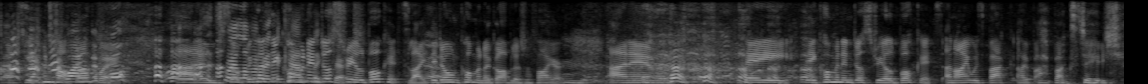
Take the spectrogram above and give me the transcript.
that he would top up with. And That's what I so because they the come in industrial Church. buckets, like they don't come in a goblet of fire. And um, they they come in industrial buckets and I was back I backstage.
